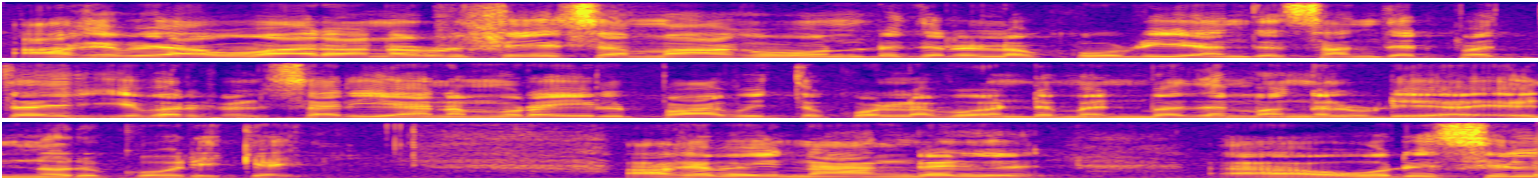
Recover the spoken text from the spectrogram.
ஆகவே அவ்வாறான ஒரு தேசமாக ஒன்று திரளக்கூடிய அந்த சந்தர்ப்பத்தை இவர்கள் சரியான முறையில் பாவித்து கொள்ள வேண்டும் என்பதும் எங்களுடைய இன்னொரு கோரிக்கை. ஆகவே நாங்கள் ஒரு சில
